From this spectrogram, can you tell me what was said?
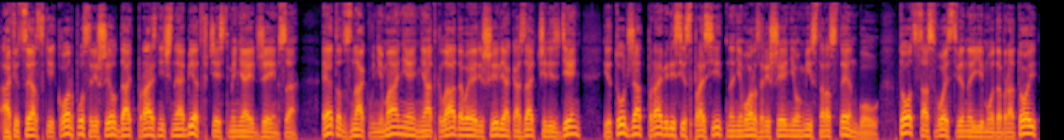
Офицерский корпус решил дать праздничный обед в честь меня и Джеймса. Этот знак внимания, не откладывая, решили оказать через день и тут же отправились и спросить на него разрешение у мистера Стэнбоу. Тот, со свойственной ему добротой,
